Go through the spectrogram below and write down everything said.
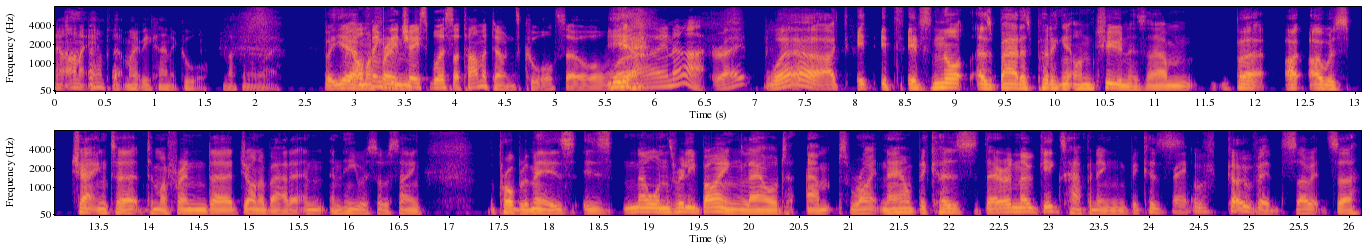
Now on an amp, that might be kind of cool. I'm not gonna lie. But we yeah, all my think friend. the Chase Bliss automatone's cool, so why Yeah. not, right? Well, I, it, it's it's not as bad as putting it on tuners. Um, but I, I was chatting to to my friend uh, John about it, and and he was sort of saying the problem is is no one's really buying loud amps right now because there are no gigs happening because Right. of COVID. So it's a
